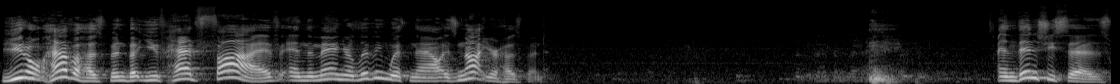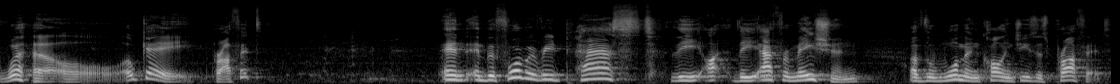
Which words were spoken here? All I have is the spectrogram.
You don't have a husband, but you've had five, and the man you're living with now is not your husband. and then she says, Well, okay, prophet. And, and before we read past the, uh, the affirmation of the woman calling Jesus prophet,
